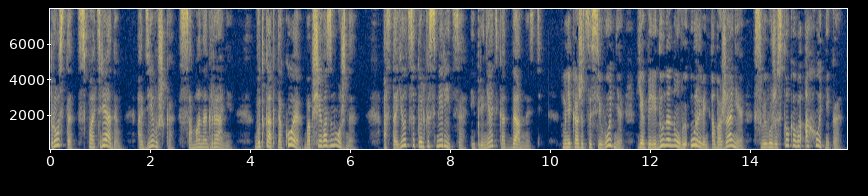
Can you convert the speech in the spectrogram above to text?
просто спать рядом, а девушка сама на грани. Вот как такое вообще возможно? Остается только смириться и принять как данность. Мне кажется, сегодня я перейду на новый уровень обожания своего жестокого охотника –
